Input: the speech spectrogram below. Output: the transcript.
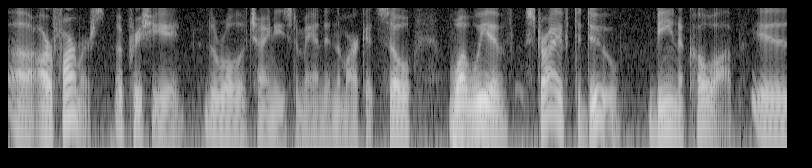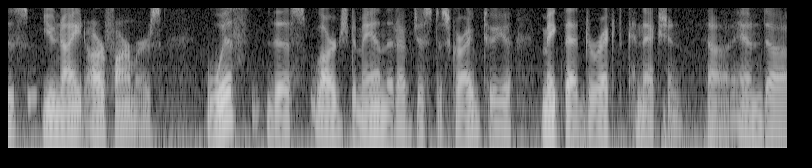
uh, our farmers appreciate the role of Chinese demand in the market. So, what we have strived to do, being a co op, is unite our farmers with this large demand that I've just described to you, make that direct connection, uh, and uh,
